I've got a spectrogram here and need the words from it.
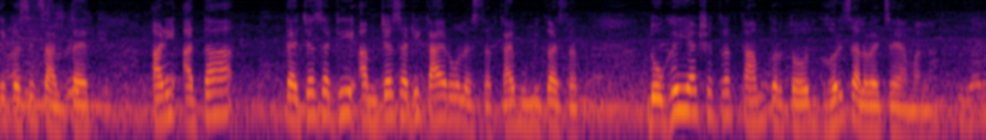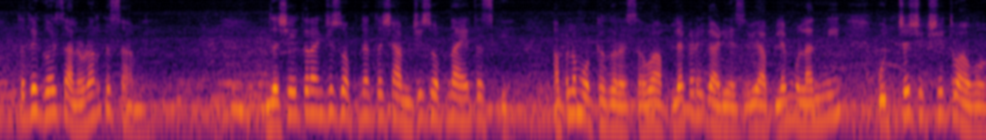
ते कसे चालत आहेत आणि आता त्याच्यासाठी आमच्यासाठी काय रोल असतात? काय भूमिका असतात? दोघंही या क्षेत्रात काम करतो आहोत. घर चालवायचं आहे आम्हाला. तर ते घर चालवणार कसं आम्ही? जसे इतरांची स्वप्न तशी आमची स्वप्न आहेतच की. आपलं मोठं घर असावं आपल्याकडे गाडी असावी आपल्या मुलांनी उच्च शिक्षित व्हावं.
